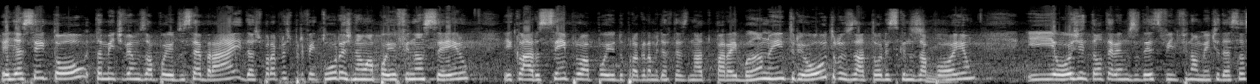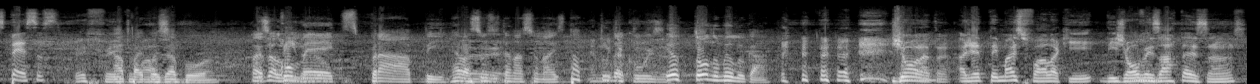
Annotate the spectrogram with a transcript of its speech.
Ele aceitou, também tivemos o apoio do SEBRAE, das próprias prefeituras, né, um apoio financeiro e, claro, sempre o apoio do Programa de Artesanato Paraibano, entre outros atores que nos Sim. apoiam. E hoje, então, teremos o desfile finalmente dessas peças. Perfeito, Rapaz, coisa boa. Coisa Comex, linda, PRAP, Relações é. Internacionais, tá é tudo aqui. coisa. Eu tô no meu lugar. Jonathan, a gente tem mais fala aqui de jovens artesãs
